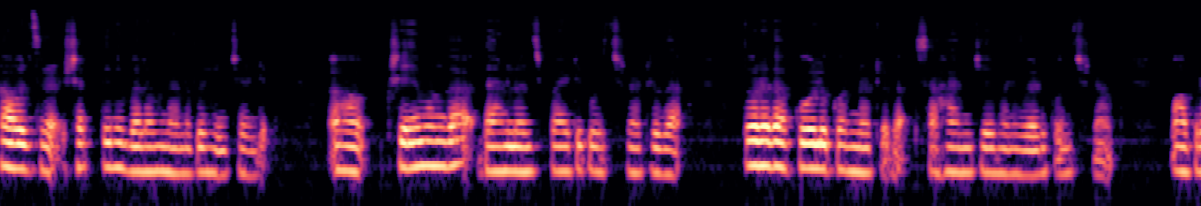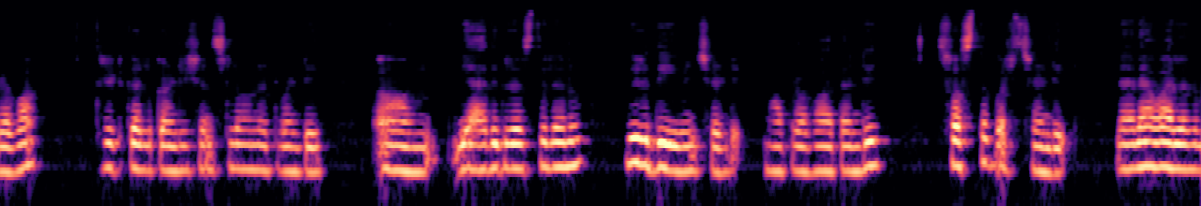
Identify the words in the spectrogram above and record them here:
కావలసిన శక్తిని బలం అనుగ్రహించండి. క్షేమంగా దానిలోంచి బయటకు వచ్చినట్లుగా త్వరగా కోలుకున్నట్లుగా సహాయం చేయమని వేడుకొంచున్నాం. మా ప్రభా క్రిటికల్ కండిషన్స్లో ఉన్నటువంటి వ్యాధిగ్రస్తులను మీరు దీవించండి. మా ప్రభా తండ్రి స్వస్థపరచండి. నానా వాళ్ళను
